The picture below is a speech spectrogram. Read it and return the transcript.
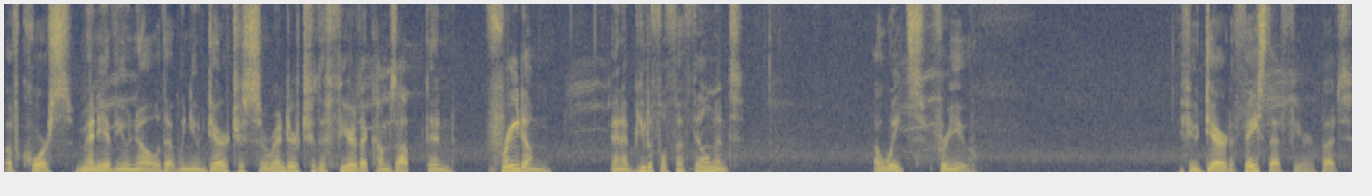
Of course, many of you know that when you dare to surrender to the fear that comes up, then freedom and a beautiful fulfillment awaits for you if you dare to face that fear. But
